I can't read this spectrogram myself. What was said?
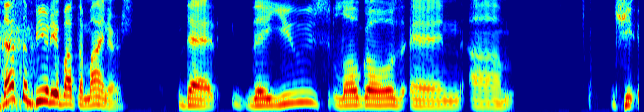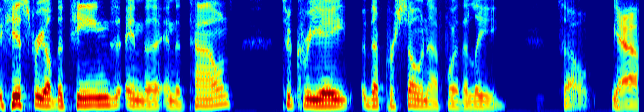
That's the beauty about the miners that they use logos and um hi- history of the teams in the in the towns to create the persona for the league. So yeah,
